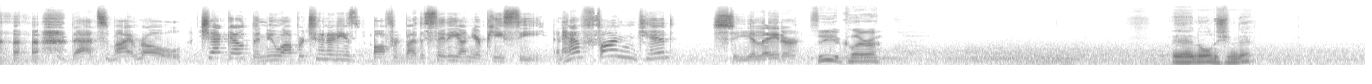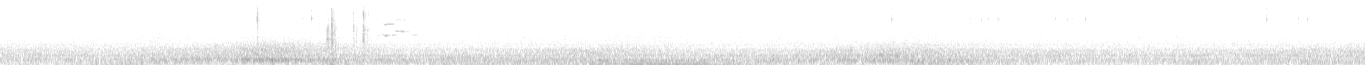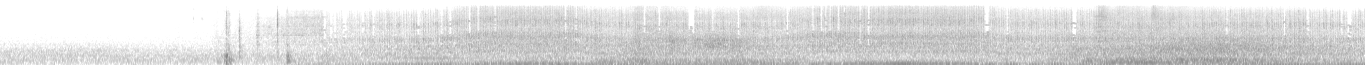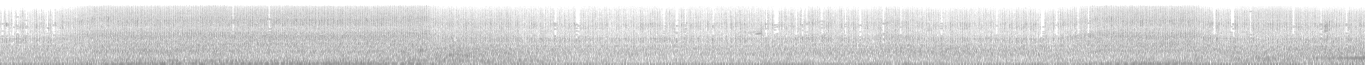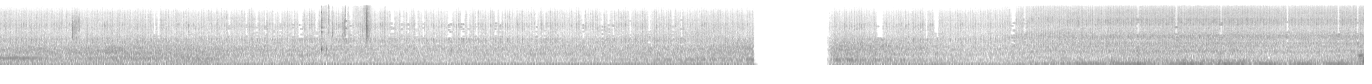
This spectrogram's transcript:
that's my role. Check out the new opportunities offered by the city on your PC and have fun, kid. See you later. See you, Clara. Ee, ne oldu şimdi?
